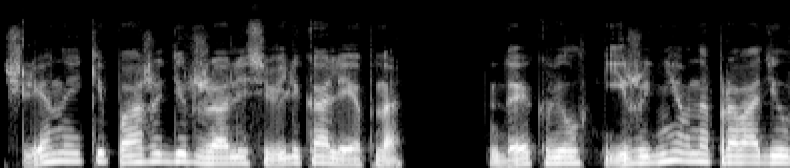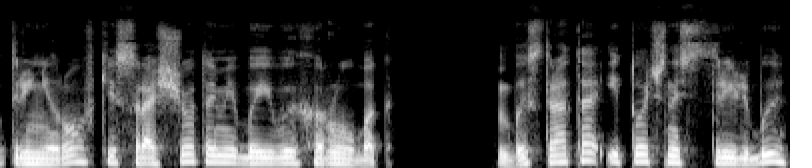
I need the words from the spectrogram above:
члены экипажа держались великолепно. Деквилл ежедневно проводил тренировки с расчетами боевых рубок. Быстрота и точность стрельбы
